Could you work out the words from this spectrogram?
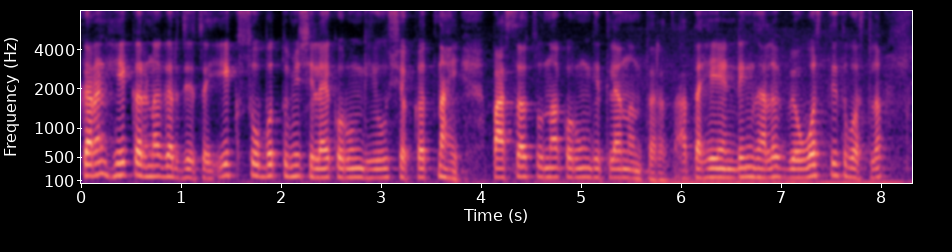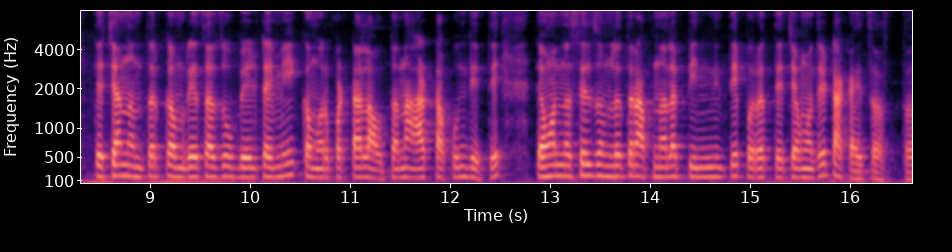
कारण हे करणं गरजेचं आहे. एक सोबत तुम्ही शिलाई करून घेऊ शकत नाही. पाच सहा चुना करून घेतल्यानंतरच. आता हे एंडिंग झालं व्यवस्थित बसलं. त्याच्यानंतर कमरेचा जो बेल्ट आहे मी कमरपट्टा लावताना आत टाकून देते. तेव्हा नसेल जमलं तर आपणाला पिननी ते परत त्याच्यामध्ये टाकायचं असतं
